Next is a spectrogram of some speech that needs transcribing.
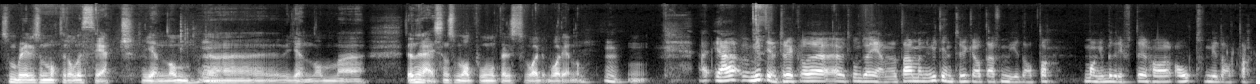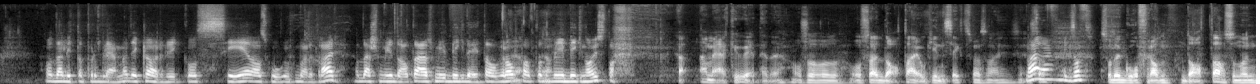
som ble liksom materialisert gjennom, mm. uh, gjennom uh, den reisen som Napoleon Hotels var, var gjennom. Mm. Mm. Ja, mitt inntrykk og jeg vet ikke om du er enig i dette, men mitt inntrykk er at det er for mye data. Mange bedrifter har altfor mye data. Og det er litt av problemet. De klarer ikke å se da, skogen for bare trær. Det er så mye data, det er så mye big data overalt ja, at det blir big noise. da. Ja, men Jeg er ikke uenig i det. Og så er data er jo ikke innsikt. som jeg sa. Nei, nei, ikke sant? Så det går fram data. altså når,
